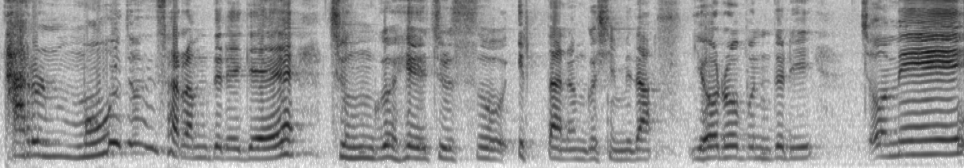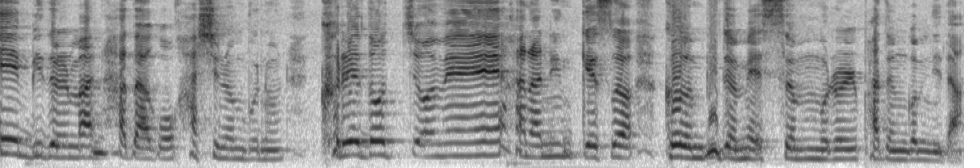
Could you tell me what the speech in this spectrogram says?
다른 모든 사람들에게 증거해 줄 수 있다는 것입니다. 여러분들이 좀에 믿을만 하다고 하시는 분은 그래도 좀에 하나님께서 그 믿음의 선물을 받은 겁니다.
